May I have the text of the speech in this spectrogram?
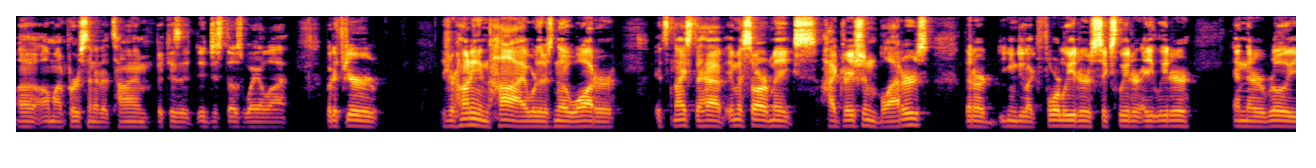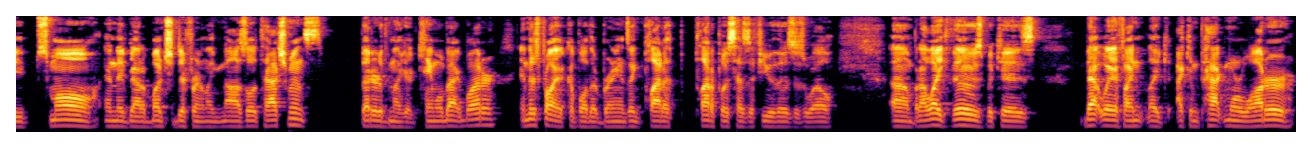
uh, on my person at a time because it, it just does weigh a lot. But if you're if you're hunting high where there's no water, it's nice to have MSR makes hydration bladders that are you can do like four liter, six liter, eight liter and they're really small and they've got a bunch of different like nozzle attachments better than like a CamelBak bladder. And there's probably a couple other brands like platypus has a few of those as well. Um, but i like those because that way if i like i can pack more water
